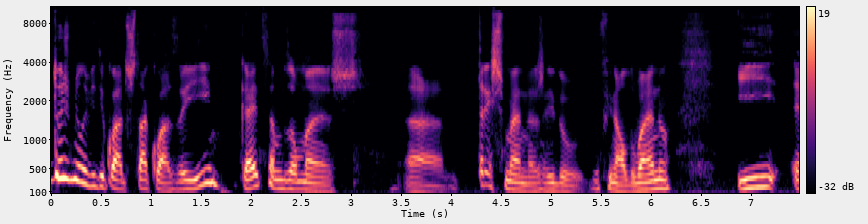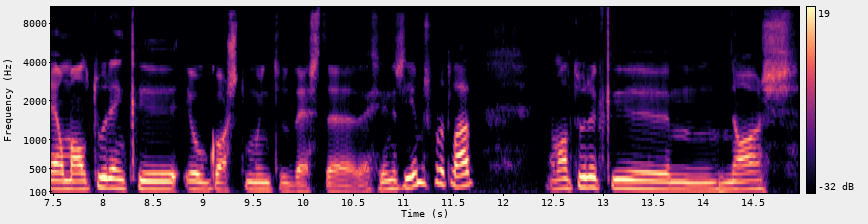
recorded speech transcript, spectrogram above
2024 está quase aí, ok? Estamos a umas uh, três semanas aí do, do final do ano e é uma altura em que eu gosto muito desta, desta energia, mas por outro lado é uma altura que hum, nós,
